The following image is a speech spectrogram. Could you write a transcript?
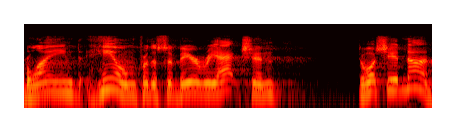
blamed him for the severe reaction to what she had done.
